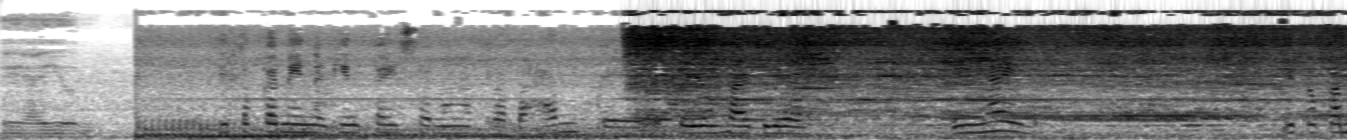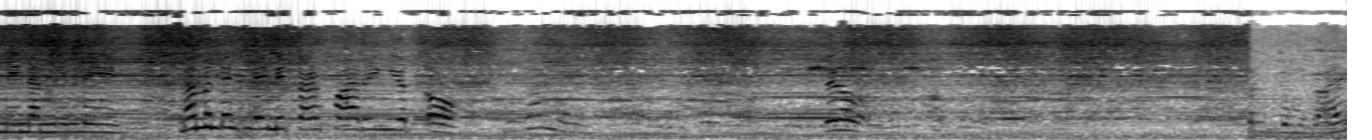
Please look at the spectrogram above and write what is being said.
Kaya yun. Dito kami naghintay sa mga trabahante. Ito yung hardware. Ingay ito kami namili naman din sila ni tarfaring yun, oh. Pero, Dumugay?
